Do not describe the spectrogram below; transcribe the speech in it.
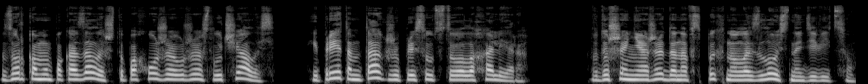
Зоркому показалось, что похожее уже случалось, и при этом также присутствовала холера. В душе неожиданно вспыхнула злость на девицу,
